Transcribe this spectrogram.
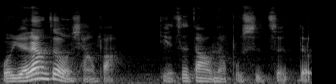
我原谅这种想法，也知道那不是真的。”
